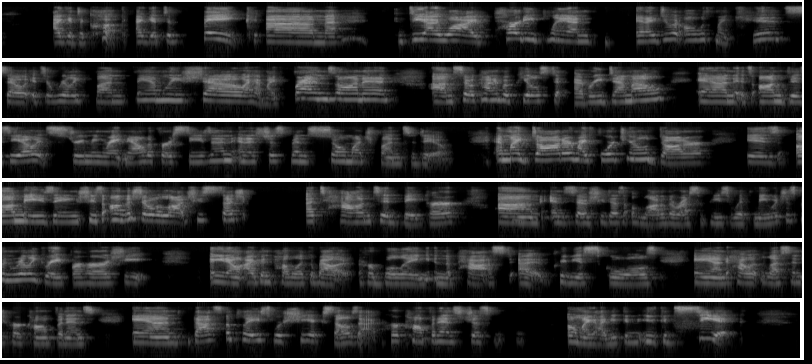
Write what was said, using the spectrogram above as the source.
I get to cook, I get to bake, um, DIY, party plan, and I do it all with my kids. So it's a really fun family show. I have my friends on it. Um, so it kind of appeals to every demo and it's on Vizio. It's streaming right now, the first season. And it's just been so much fun to do. And my daughter, my 14 year old daughter, is amazing. She's on the show a lot. She's such a talented baker. Um, and so she does a lot of the recipes with me, which has been really great for her. She you know, I've been public about her bullying in the past at previous schools and how it lessened her confidence. And that's the place where she excels at. Her confidence just, oh my God, you can you can see it.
